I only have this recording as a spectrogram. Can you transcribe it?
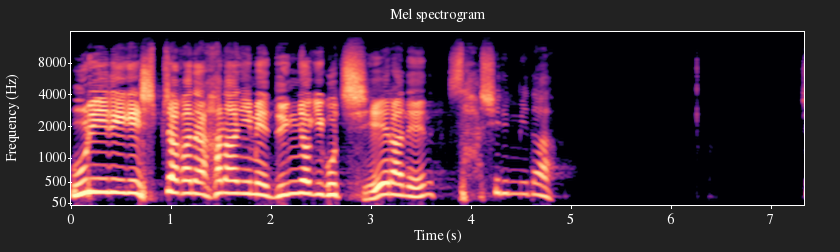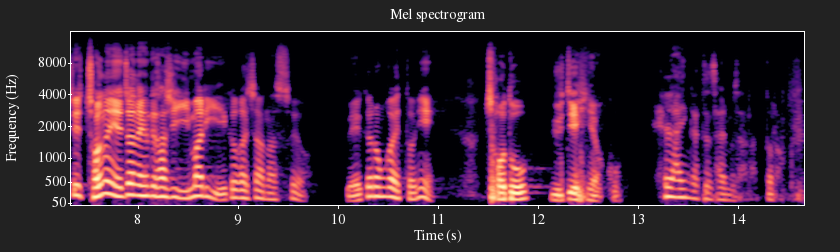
우리에게 십자가는 하나님의 능력이고 지혜라는 사실입니다. 저는 예전에 근데 사실 이 말이 이해가 가지 않았어요. 왜 그런가 했더니 저도 유대인이었고 헬라인 같은 삶을 살았더라고요.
